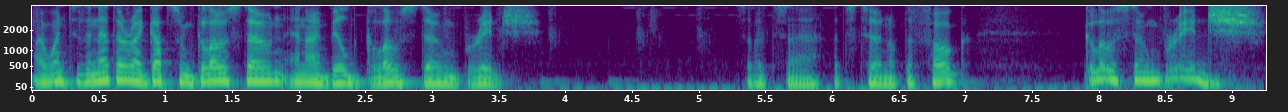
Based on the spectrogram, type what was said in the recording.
I went to the nether, I got some glowstone, and I built glowstone bridge. So let's uh, let's turn up the fog. Glowstone bridge.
